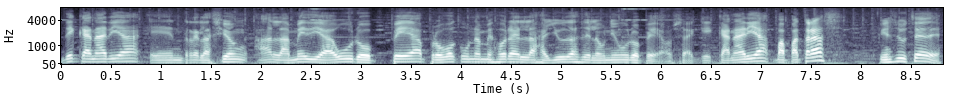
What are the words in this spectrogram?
de Canarias en relación a la media europea provoca una mejora en las ayudas de la Unión Europea. O sea que Canarias va para atrás. Fíjense ustedes,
